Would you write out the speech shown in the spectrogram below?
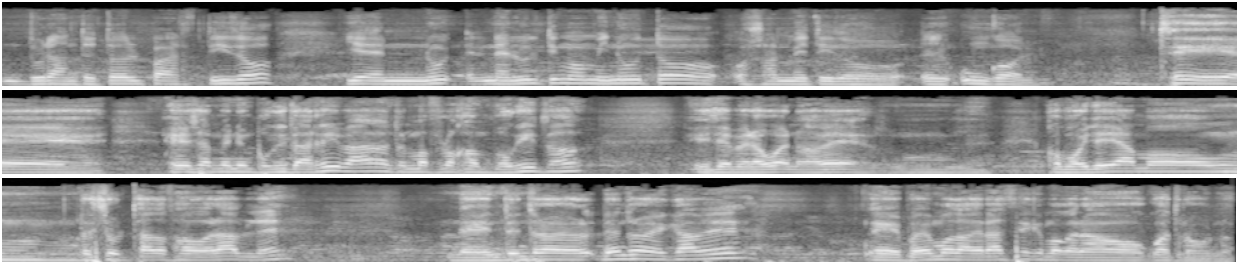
durante todo el partido y en, en el último minuto os han metido eh, un gol. Sí, eh, ellos han venido un poquito arriba, nosotros hemos aflojado un poquito. Y dice, pero bueno, a ver, mm, como ya llevamos un resultado favorable, eh, dentro, dentro de lo que cabe, eh, podemos dar gracias que hemos ganado 4-1.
